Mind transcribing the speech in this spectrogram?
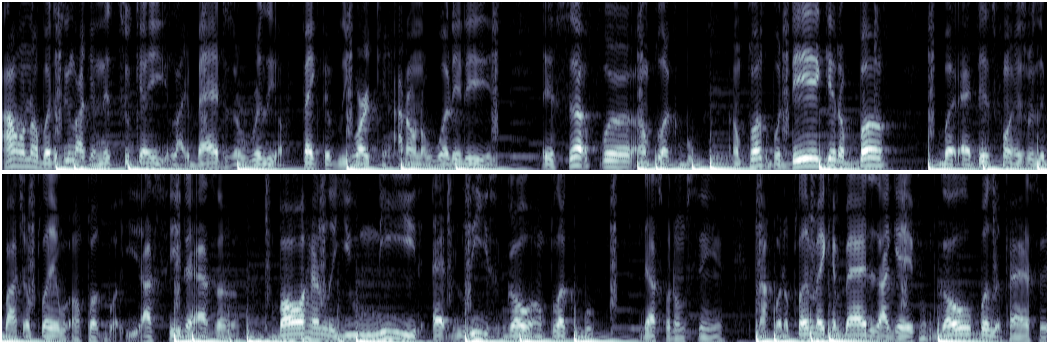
I don't know. But it seems like in this 2K, like badges are really effectively working. I don't know what it is, except for Unpluckable. Unpluckable did get a buff, But at this point, it's really about your play with unpluckable. I see that as a ball handler, you need at least go unpluckable. That's what I'm seeing. Now for the playmaking badges, I gave him gold bullet passer.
